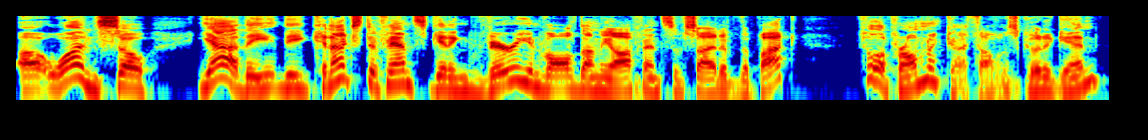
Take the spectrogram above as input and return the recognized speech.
uh, 1. So, yeah, the, the Canucks defense getting very involved on the offensive side of the puck. Filip Hronek, I thought, was good again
